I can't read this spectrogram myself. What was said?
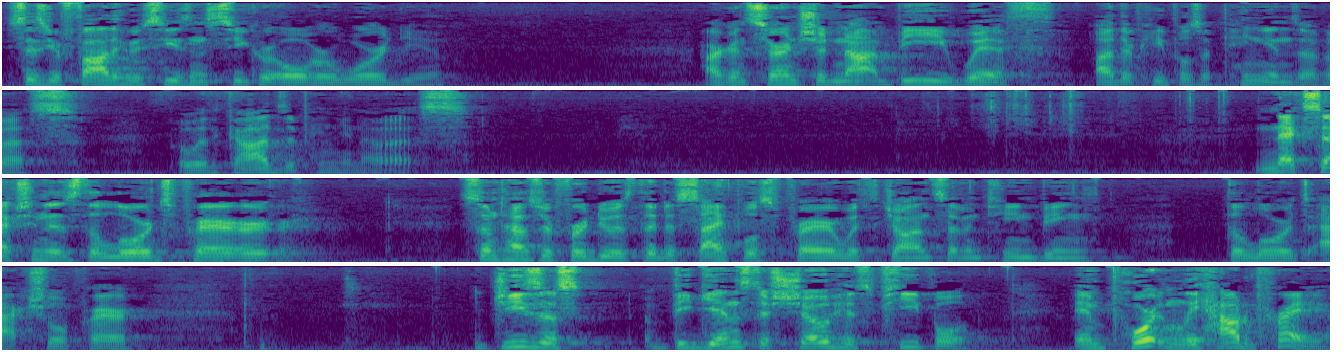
He says, Your Father who sees in secret will reward you. Our concern should not be with other people's opinions of us, but with God's opinion of us. Next section is the Lord's Prayer, sometimes referred to as the disciples' prayer, with John 17 being the Lord's actual prayer. Jesus begins to show his people, importantly, how to pray.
